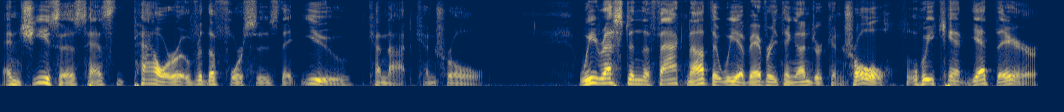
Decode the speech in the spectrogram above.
and Jesus has power over the forces that you cannot control. We rest in the fact not that we have everything under control, we can't get there,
